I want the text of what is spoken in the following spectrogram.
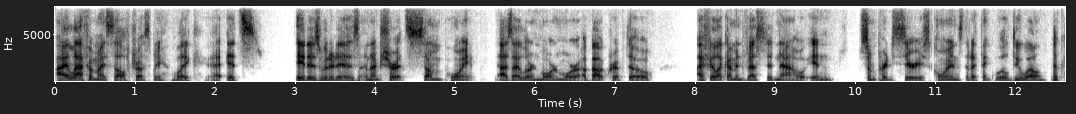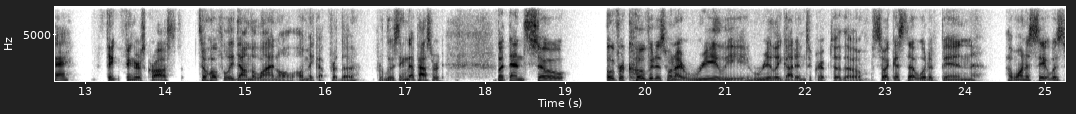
I laugh at myself. Trust me. Like uh, it's, it is what it is, and I'm sure at some point, as I learn more and more about crypto, I feel like I'm invested now in some pretty serious coins that I think will do well. Okay. F- fingers crossed. So hopefully down the line, I'll I'll make up for the for losing that password. But then so over COVID is when I really really got into crypto though. So I guess that would have been I want to say it was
